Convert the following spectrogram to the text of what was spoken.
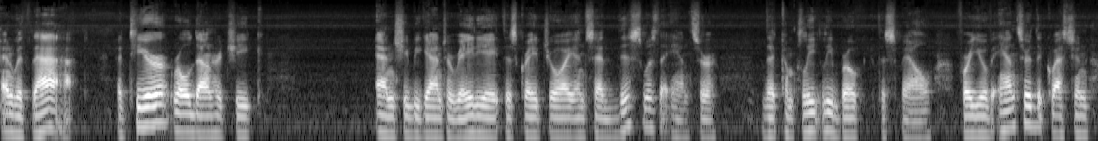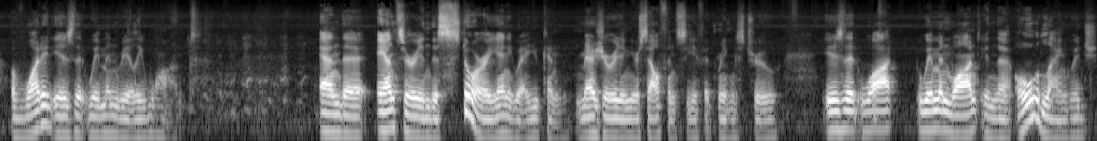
And with that, a tear rolled down her cheek, and she began to radiate this great joy and said, This was the answer that completely broke the spell, for you have answered the question of what it is that women really want. And the answer in this story, anyway, you can measure it in yourself and see if it rings true, is that what women want in the old language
